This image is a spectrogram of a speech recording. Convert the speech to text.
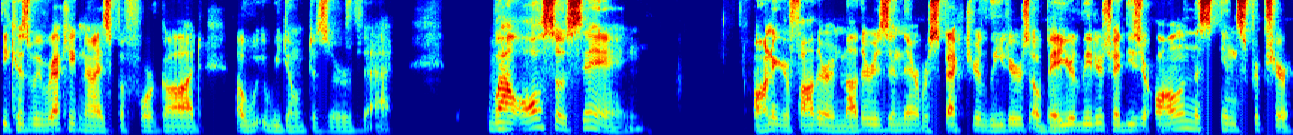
because we recognize before god uh, we, we don't deserve that while also saying honor your father and mother is in there respect your leaders obey your leaders right these are all in this in scripture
